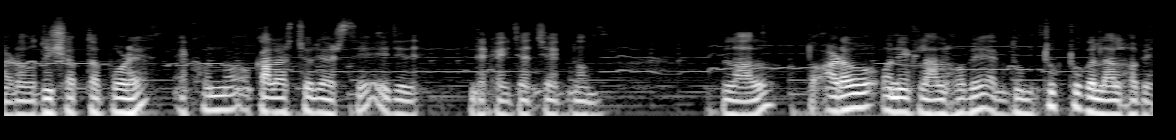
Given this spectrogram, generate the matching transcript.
আরও দুই সপ্তাহ পরে। এখনও কালার চলে আসছে, এই যে দেখাই যাচ্ছে একদম লাল। তো আরও অনেক লাল হবে, একদম টুকটুকে লাল হবে।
